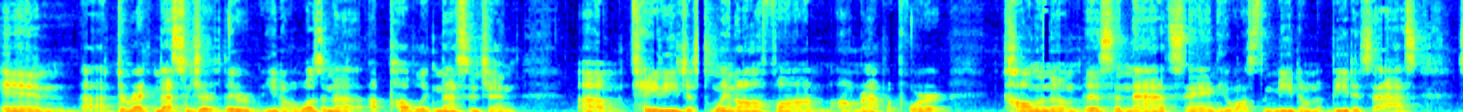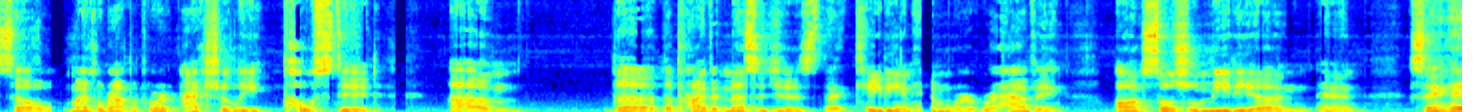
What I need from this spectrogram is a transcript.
in uh, direct messenger. They were, you know, it wasn't a, a public message, and um, KD just went off on on Rapaport, calling him this and that, saying he wants to meet him to beat his ass. So Michael Rapaport actually posted um, the the private messages that KD and him were, were having on social media and, and saying, hey,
